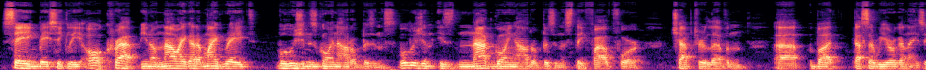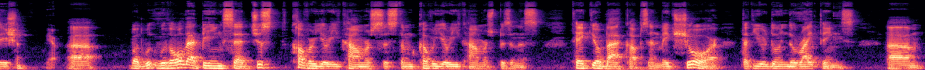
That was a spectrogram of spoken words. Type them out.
saying basically, oh crap, you know, now I gotta migrate. Volusion is going out of business. Volusion is not going out of business. They filed for Chapter 11, uh, but that's a reorganization. Yeah. Uh, but w- with all that being said, just cover your e-commerce system, cover your e-commerce business, take your backups, and make sure that you're doing the right things um,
